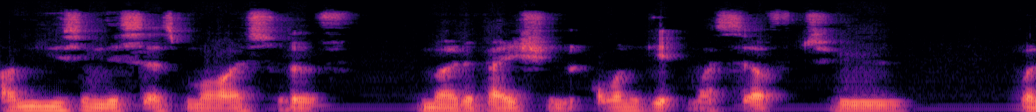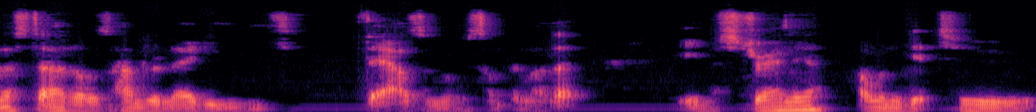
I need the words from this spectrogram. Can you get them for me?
I'm using this as my sort of motivation. I want to get myself to when I started, I was 180,000 or something like that in Australia. I want to get to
